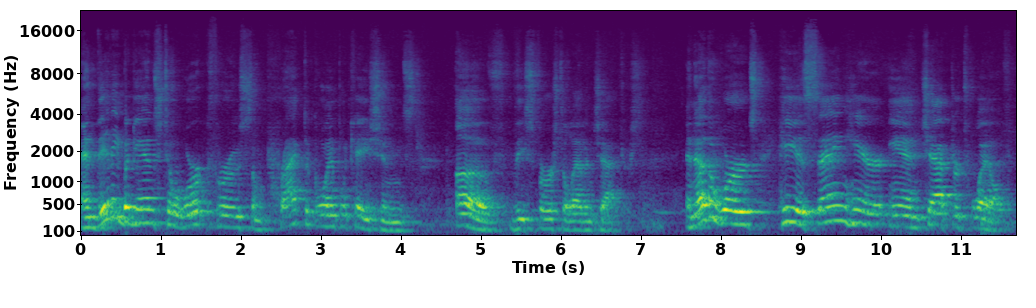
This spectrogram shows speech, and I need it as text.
And then he begins to work through some practical implications of these first 11 chapters. In other words, he is saying here in chapter 12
